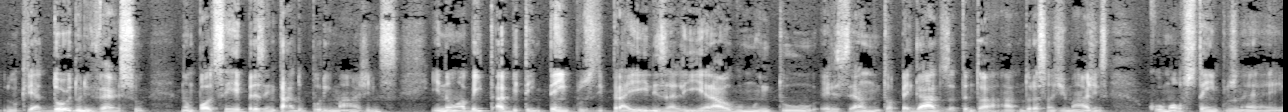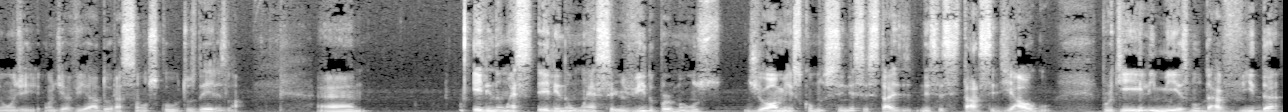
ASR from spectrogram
do Criador do universo, não pode ser representado por imagens e não habita, em templos. E para eles ali era algo muito. Eles eram muito apegados a tanto a, a adoração de imagens como aos templos, né, onde, onde havia adoração, os cultos deles lá. É, ele, não é, ele não é servido por mãos de homens como se necessitasse, necessitasse de algo, porque ele mesmo dá vida,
